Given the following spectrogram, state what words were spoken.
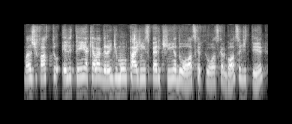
mas de fato ele tem aquela grande montagem espertinha do Oscar, que o Oscar gosta de ter,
